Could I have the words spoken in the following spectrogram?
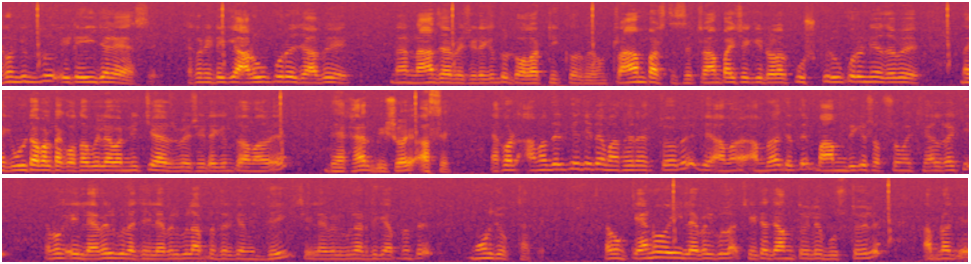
এখন কিন্তু এটা এই জায়গায় আছে। এখন এটা কি আরও উপরে যাবে? না না যাবে, সেটা কিন্তু ডলার ঠিক করবে। এবং ট্রাম্প আসতেছে ট্রাম্প আইসে কি ডলার পুষ্কের উপরে নিয়ে যাবে? নাকি উল্টাপাল্টা কথা বলে আবার নিচে আসবে? সেটা কিন্তু আমাদের দেখার বিষয় আছে। এখন আমাদেরকে যেটা মাথায় রাখতে হবে যে আমার আমরা যাতে বাম দিকে সবসময় খেয়াল রাখি এবং এই লেভেলগুলো যে লেভেলগুলো আপনাদেরকে আমি দিই, সেই লেভেলগুলোর দিকে আপনাদের মনোযোগ থাকে। এবং কেন এই লেভেলগুলো সেটা জানতে হলে বুঝতে হলে আপনাকে,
